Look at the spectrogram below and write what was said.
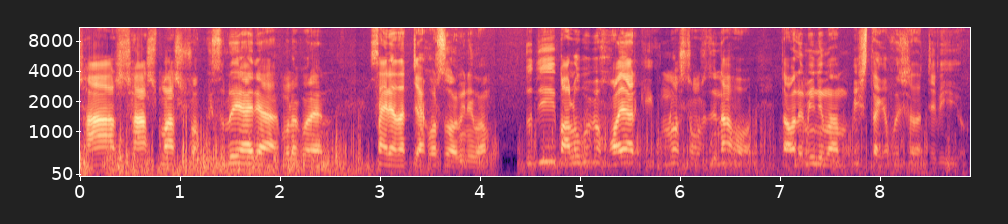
শ্বাস শ্বাস মাস সব কিছু লই হাইরা মনে করেন চার হাজার টাকা খরচ হয় মিনিমাম যদি ভালোভাবে হয় আর কি কোনো নষ্ট যদি না হয় তাহলে মিনিমাম বিশ থেকে পঁচিশ হাজার টাকা বিক্রি হয়।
